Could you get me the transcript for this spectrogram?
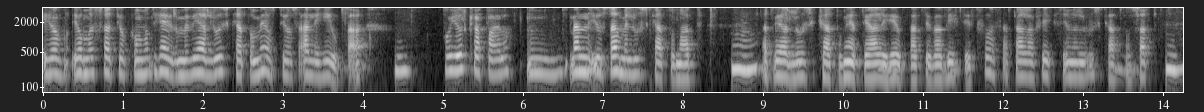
jag, jag måste säga att jag kommer inte ihåg det men vi hade lustkatter med oss till oss allihopa. Och julklappar eller? Mm. Men just det här med lustkatterna, att, Mm. att vi hade lustkatter med till allihopa, att det var viktigt för oss att alla fick sina lustkatter. Så att, Mm.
